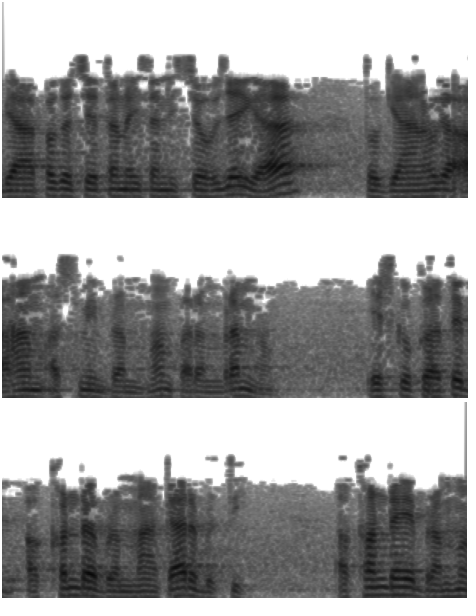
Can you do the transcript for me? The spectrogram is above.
व्यापक चेतन ऐसा निश्चय हो जाएगा तो ज्ञान होगा, अहम अस्मि ब्रह्म परम ब्रह्म इसको कहते अखंड ब्रह्माकार वृत्ति। अखंड है ब्रह्म।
